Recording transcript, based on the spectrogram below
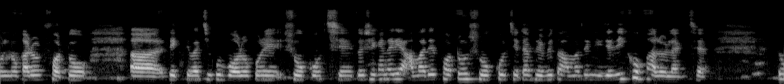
অন্য কারোর ফটো দেখতে পাচ্ছি খুব বড় করে শো করছে। তো সেখানে দাঁড়িয়ে আমাদের ফটো শো করছে এটা ভেবে তো আমাদের নিজেদেরই খুব ভালো লাগছে। তো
